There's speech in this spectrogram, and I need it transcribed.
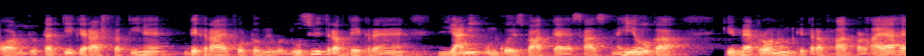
और जो टर्की के राष्ट्रपति हैं, दिख रहा है फ़ोटो में वो दूसरी तरफ़ देख रहे हैं। यानी उनको इस बात का एहसास नहीं होगा कि मैक्रो ने उनकी तरफ़ हाथ बढ़ाया है,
